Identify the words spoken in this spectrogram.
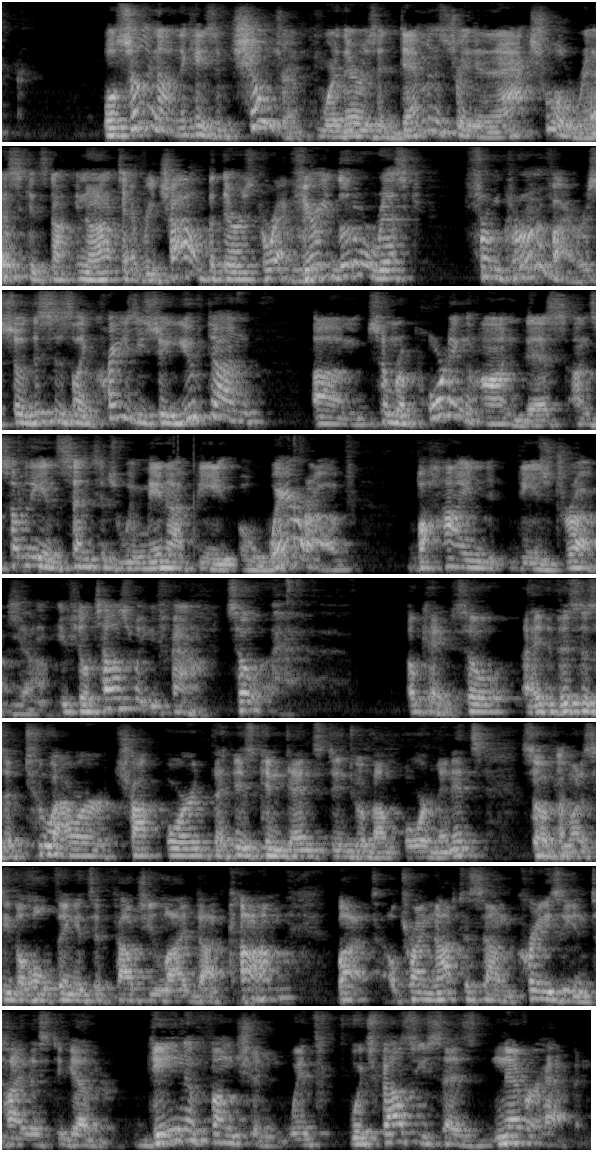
Well, certainly not in the case of children, where there is a demonstrated and actual risk. It's not, you know, not to every child, but there is Correct. very little risk from coronavirus. So this is like crazy. So you've done um, some reporting on this, on some of the incentives we may not be aware of behind these drugs. Yeah. If you'll tell us what you found. So, okay, so I, this is a two-hour chalkboard that is condensed into about four minutes. So if you want to see the whole thing, it's at FauciLive.com. But I'll try not to sound crazy and tie this together. Gain of function, with which Fauci says never happened,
